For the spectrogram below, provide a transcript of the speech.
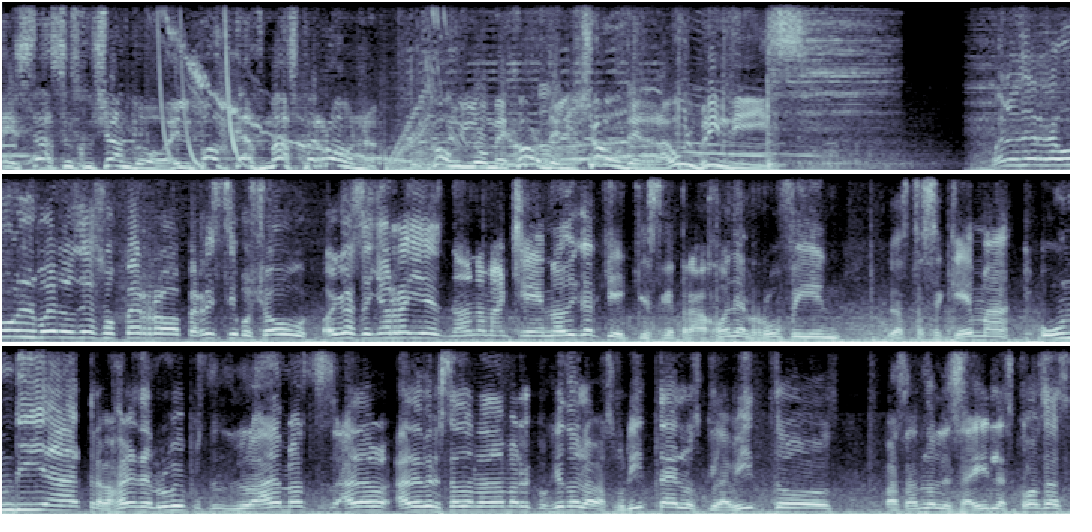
Estás escuchando el podcast más perrón con lo mejor del show de Raúl Brindis. Buenos días, Raúl. Buenos días, oh perro. Perrísimo show. Oiga, señor Reyes, no, no manche, no diga que, que, trabajó en el roofing, hasta se quema. Un día trabajar en el roofing, pues además ha, ha de haber estado nada más recogiendo la basurita, los clavitos, pasándoles ahí las cosas.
